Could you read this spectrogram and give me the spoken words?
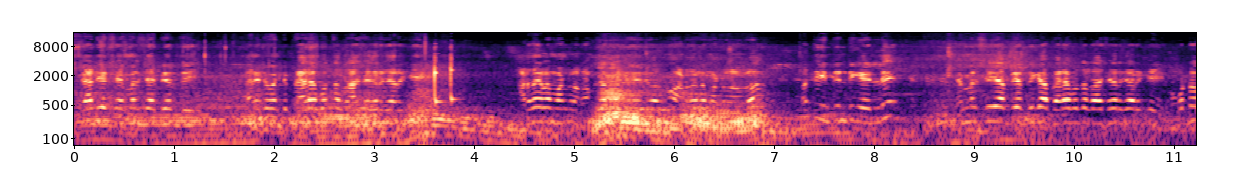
గ్రాడ్యుయేట్ ఎమ్మెల్సీ అభ్యర్థి అనేటువంటి పేరాబత్తం రాజశేఖర్ గారికి అడదగల మండలం రంజాన్ నియోజకవర్గం అడదగల మండలంలో ప్రతి ఇంటింటికి వెళ్ళి ఎమ్మెల్సీ అభ్యర్థిగా పేరాబత్తం రాజశేఖర్ గారికి ఒకటో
